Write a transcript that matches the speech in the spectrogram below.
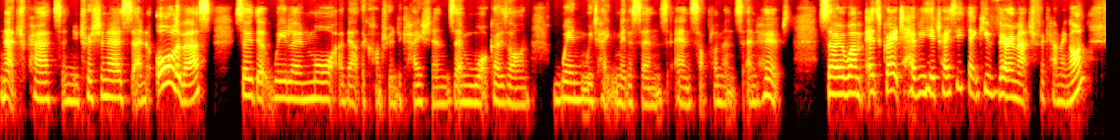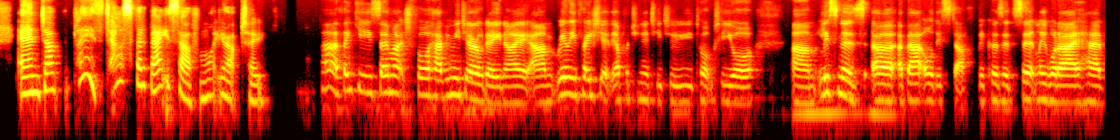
naturopaths and nutritionists and all of us so that we learn more about the contraindications and what goes on when we take medicines and supplements and herbs. So um, it's great to have you here, Tracee. Thank you very much for coming on. And uh, please tell us a bit about yourself and what you're up to. Ah, thank you so much for having me, Geraldine. I um, really appreciate the opportunity to talk to your um, listeners uh, about all this stuff because it's certainly what I have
